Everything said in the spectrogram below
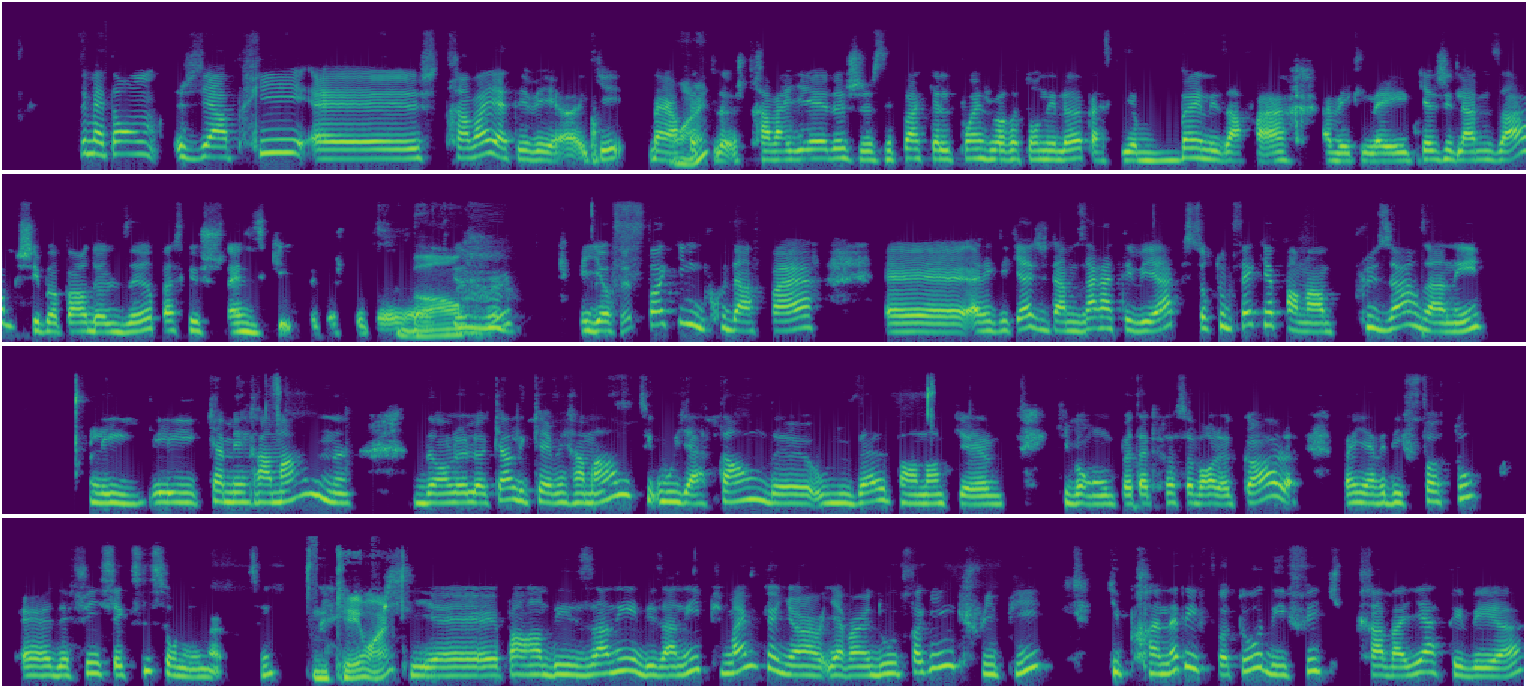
sais, mettons, j'ai appris, euh, je travaille à TVA, OK? Ben, en Ouais. fait, là, je travaillais, là, je sais pas à quel point je vais retourner là parce qu'il y a bien des affaires avec lesquelles j'ai de la misère. Puis j'ai pas peur de le dire parce que je suis que je peux pas. Bon. il y a fucking beaucoup d'affaires euh, avec lesquelles j'ai de la misère à TVA. Puis surtout le fait que pendant plusieurs années, les, les caméramans dans le local des caméramans où ils attendent euh, aux nouvelles pendant que qu'ils vont peut-être recevoir le call, ben, il y avait des photos euh, de filles sexy sur les murs. Tu sais. OK, ouais. Puis euh, pendant des années et des années, puis même qu'il y, a un- il y avait un dude fucking creepy qui prenait des photos des filles qui travaillaient à TVA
